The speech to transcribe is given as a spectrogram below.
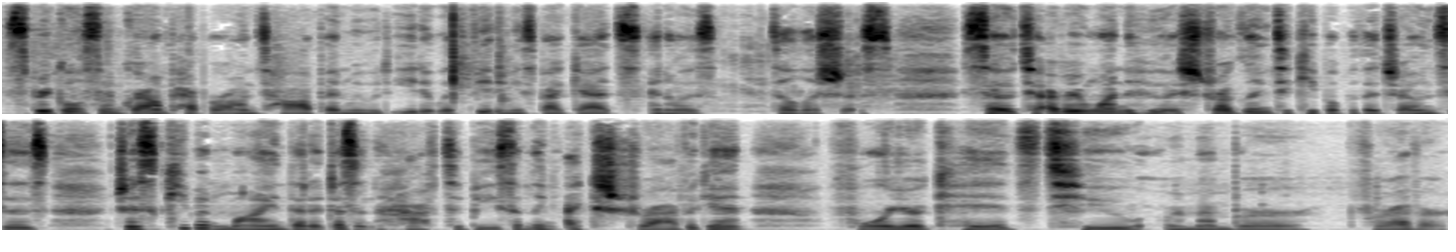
sprinkle some ground pepper on top, and we would eat it with Vietnamese baguettes, and it was delicious. So, to everyone who is struggling to keep up with the Joneses, just keep in mind that it doesn't have to be something extravagant for your kids to remember forever.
